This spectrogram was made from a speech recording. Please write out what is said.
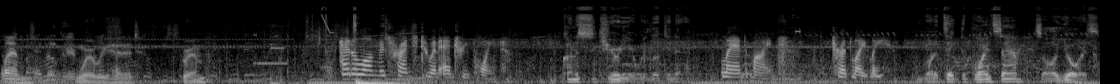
landmines over here. Where are we headed? Grim? Head along the trench to an entry point. What kind of security are we looking at? Landmines. Tread lightly. You want to take the point, Sam? It's all yours.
